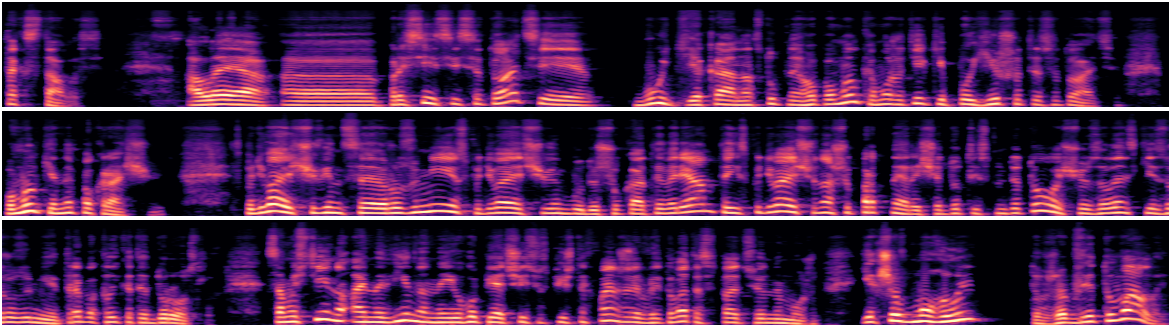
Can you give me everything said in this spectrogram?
Так сталося. Але е, при всій цій ситуації будь-яка наступна його помилка може тільки погіршити ситуацію. Помилки не покращують. Сподіваюся, що він це розуміє. Сподіваюся, що він буде шукати варіанти, і сподіваюся, що наші партнери ще дотиснуть до того, що Зеленський зрозуміє, треба кликати дорослих самостійно, а не він, а не його 5-6 успішних менеджерів врятувати ситуацію не можуть. Якщо б могли. То вже б врятували.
